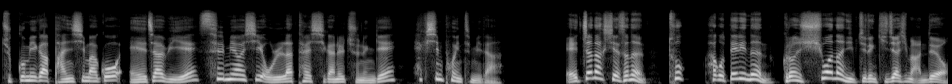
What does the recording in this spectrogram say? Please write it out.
주꾸미가 반심하고 애자 위에 슬며시 올라탈 시간을 주는 게 핵심 포인트입니다. 애자 낚시에서는 툭 하고 때리는 그런 시원한 입질은 기대하시면 안 돼요.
